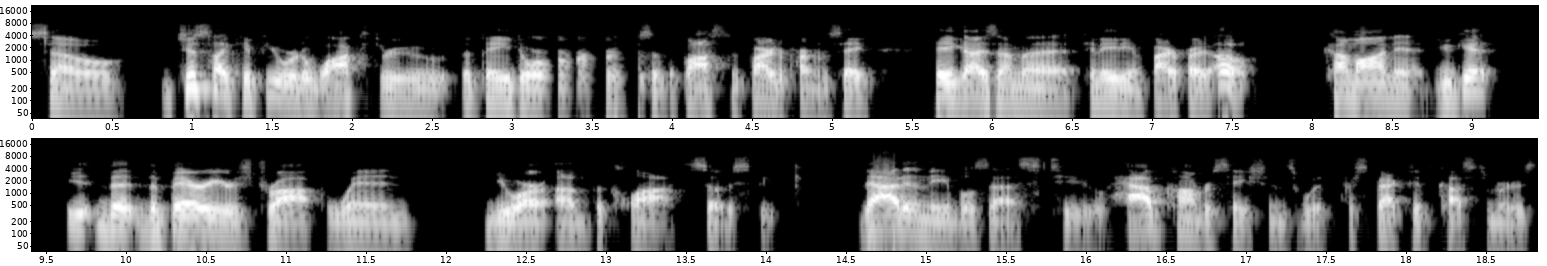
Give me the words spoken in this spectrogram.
so just like if you were to walk through the bay doors of the Boston Fire Department and say, "Hey guys, I'm a Canadian firefighter." Oh, come on in. You get the the barriers drop when you are of the cloth, so to speak. That enables us to have conversations with prospective customers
